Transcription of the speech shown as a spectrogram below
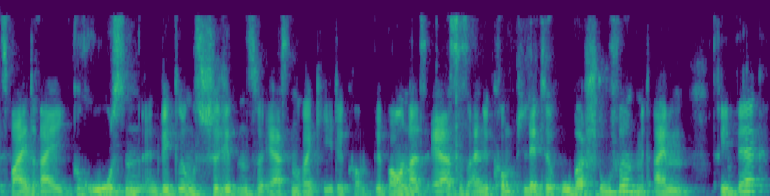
zwei, drei großen Entwicklungsschritten zur ersten Rakete kommt. Wir bauen als erstes eine komplette Oberstufe mit einem Triebwerk.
